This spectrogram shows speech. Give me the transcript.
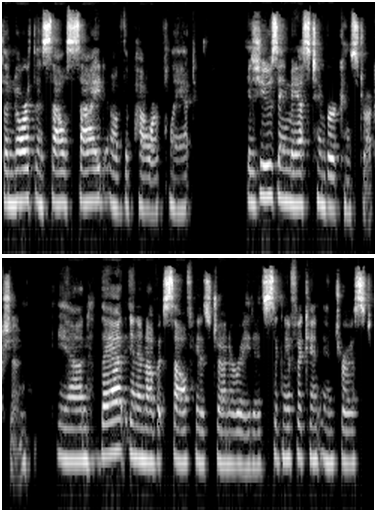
the north and south side of the power plant, is using mass timber construction. And that, in and of itself, has generated significant interest.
